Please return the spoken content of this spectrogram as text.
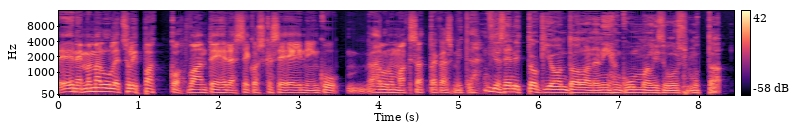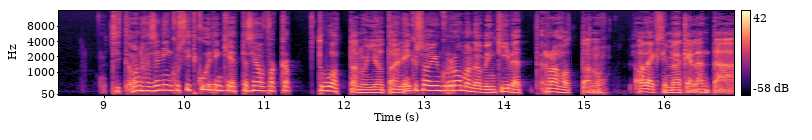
enemmän mä luulen, että se oli pakko vaan tehdä se, koska se ei niinku halunnut maksaa takaisin mitään. Ja se nyt toki on tollainen ihan kummallisuus, mutta sit onhan se niinku sit kuitenkin, että se on vaikka tuottanut jotain. Eikö se ole jonkun Romanovin kivet rahoittanut Aleksi Mäkelän tämä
